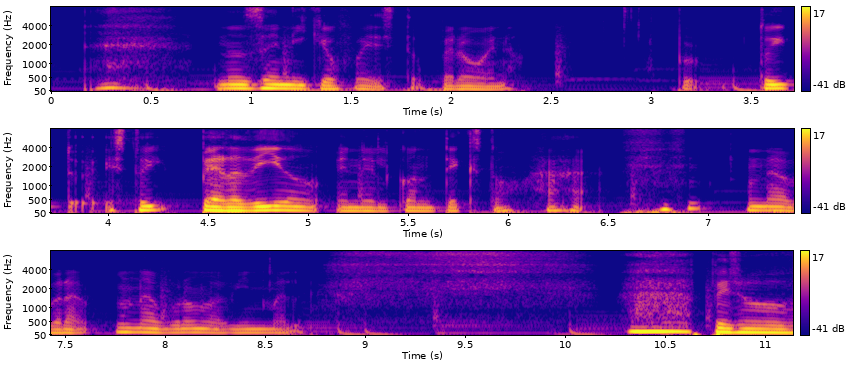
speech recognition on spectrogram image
no sé ni qué fue esto, pero bueno. Estoy, estoy perdido en el contexto. una, una broma bien mala. Ah, pero...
